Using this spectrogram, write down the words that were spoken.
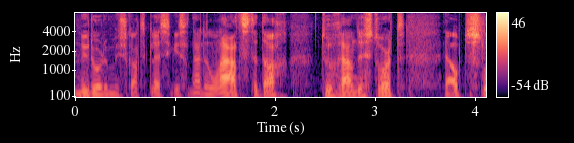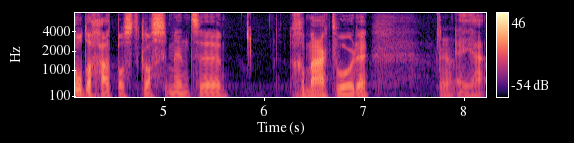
Nu door de Muscat Classic is dat naar de laatste dag toegaan. Dus het wordt, ja, op de slotdag gaat pas het klassement eh, gemaakt worden. Ja. En ja,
